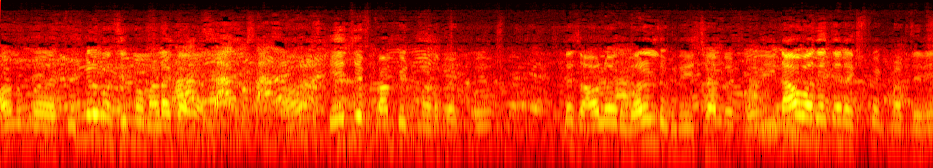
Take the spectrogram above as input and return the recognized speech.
ಅವನು ತಿಂಗಳಿಗೆ ಒಂದು ಸಿನಿಮಾ ಮಾಡೋಕ್ಕಾಗಲ್ಲ. ಕೆ ಜಿ ಎಫ್ ಕಾಂಪೀಟ್ ಮಾಡಬೇಕು. Plus all over world reach ಆಗಬೇಕು. ಈಗ ನಾವು ಅದೇ ಥರ ಎಕ್ಸ್ಪೆಕ್ಟ್ ಮಾಡ್ತೀವಿ.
